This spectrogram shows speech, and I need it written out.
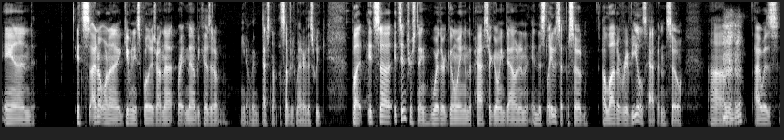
and it's I don't want to give any spoilers on that right now because I don't you know I mean that's not the subject matter this week. But it's uh it's interesting where they're going and the paths they're going down, and in this latest episode, a lot of reveals happen. So um, mm-hmm. I was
